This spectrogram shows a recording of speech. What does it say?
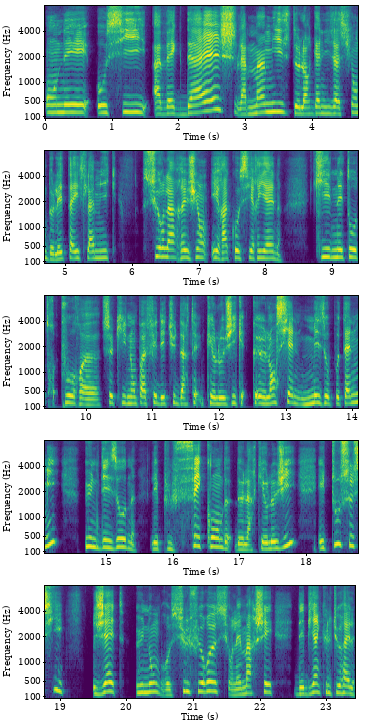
On est aussi avec Daesh, la mainmise de l'organisation de l'État islamique sur la région irako-syrienne, qui n'est autre pour euh, ceux qui n'ont pas fait d'études archéologiques que l'ancienne Mésopotamie, une des zones les plus fécondes de l'archéologie. Et tout ceci jette une ombre sulfureuse sur les marchés des biens culturels.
